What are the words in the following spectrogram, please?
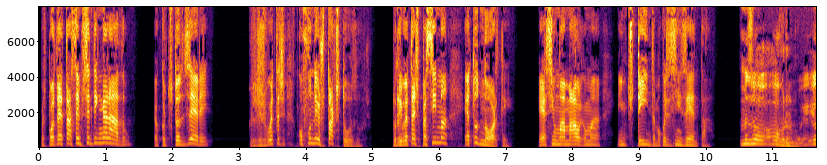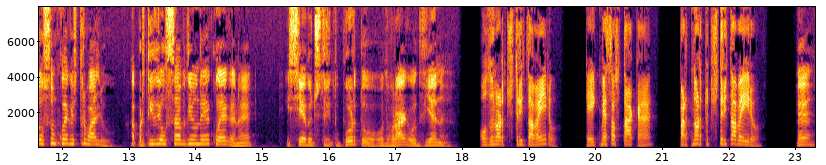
Mas pode estar 100% enganado. É o que eu te estou a dizer. Os lisboetas confundem os sotaques todos. Do Ribatejo para cima é tudo norte. É assim uma amálgama indistinta, uma coisa cinzenta. Mas, ó oh, Bruno, eles são colegas de trabalho. A partir dele sabe de onde é a colega, não é? E se é do distrito do Porto, ou de Braga, ou de Viana. Ou do norte do distrito de Aveiro. Que aí começa o sotaque, hein? Parte norte do distrito de Aveiro. É,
